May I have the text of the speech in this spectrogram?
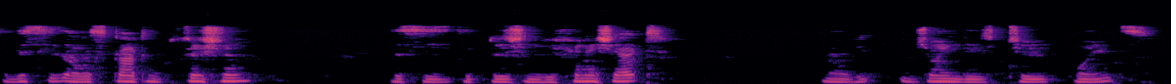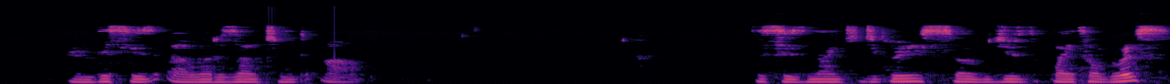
so this is our starting position. This is the position we finish at. Now we join these two points and this is our resultant arm this is 90 degrees so we use the Pythagoras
